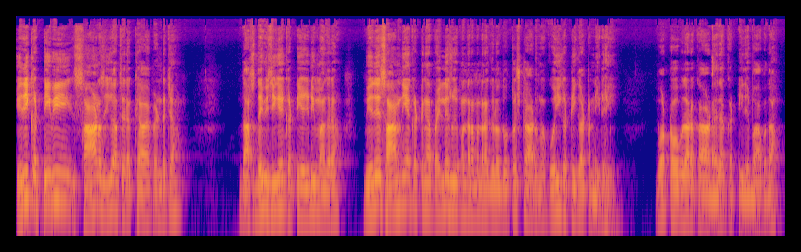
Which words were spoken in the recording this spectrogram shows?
ਇਹਦੀ ਕੱਟੀ ਵੀ ਸਾਹਣ ਸੀਗਾ ਉੱਥੇ ਰੱਖਿਆ ਹੋਇਆ ਪਿੰਡ 'ਚ। ਦੱਸਦੇ ਵੀ ਸੀਗੇ ਕੱਟੀ ਆ ਜਿਹੜੀ ਮਗਰ। ਵੀ ਇਹਦੇ ਸਾਹਣ ਦੀਆਂ ਕੱਟੀਆਂ ਪਹਿਲੇ ਸੂਈ 15 15 ਕਿਲੋ ਦੁੱਧ ਤੋਂ ਸਟਾਰਟ ਹੋਊਗਾ, ਕੋਈ ਕੱਟੀ ਘੱਟ ਨਹੀਂ ਰਹੀ। ਬਹੁਤ ਟੌਪ ਦਾ ਰਿਕਾਰਡ ਹੈ ਇਹਦਾ ਕੱਟੀ ਦੇ ਬਾਪ ਦਾ।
